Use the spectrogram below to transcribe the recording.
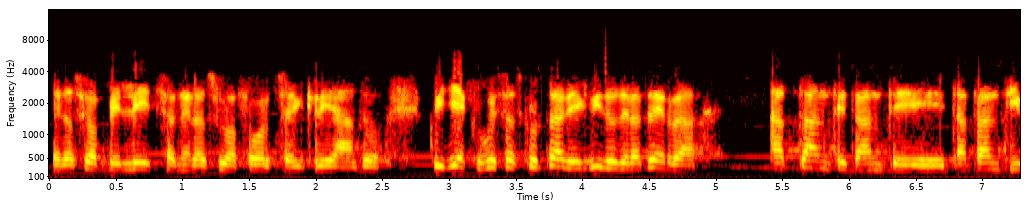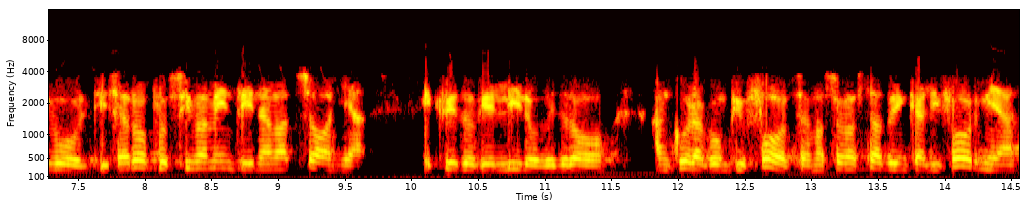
nella sua bellezza, nella sua forza il creato. Quindi ecco, questo ascoltare il grido della terra ha tante, tante, tanti volti. Sarò prossimamente in Amazzonia e credo che lì lo vedrò ancora con più forza, ma sono stato in California,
